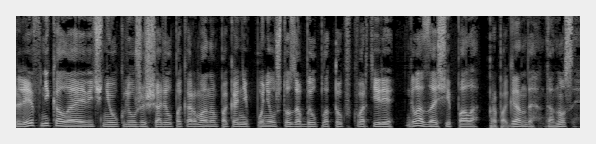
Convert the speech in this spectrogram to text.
Лев Николаевич неуклюже шарил по карманам, пока не понял, что забыл платок в квартире. Глаза щипало. Пропаганда, доносы.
